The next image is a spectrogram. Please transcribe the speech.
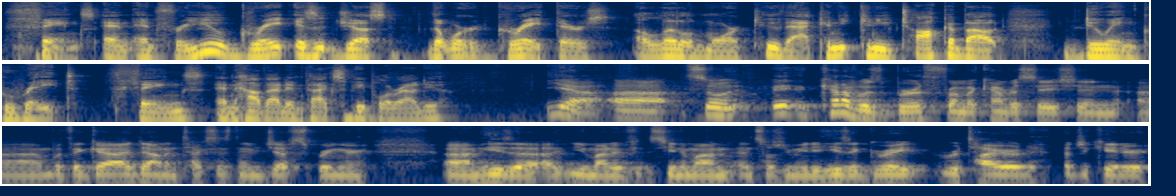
things, and and for you, great isn't just the word great. There's a little more to that. Can you can you talk about doing great things and how that impacts the people around you? Yeah. Uh, so it kind of was birthed from a conversation um, with a guy down in Texas named Jeff Springer. Um, he's a, you might have seen him on, on, social media. He's a great retired educator.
